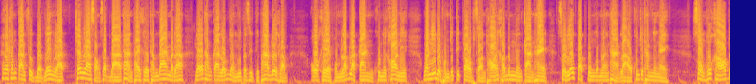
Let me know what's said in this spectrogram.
ให้เขาทำการฝึกแบบเร่งรัด ใช้เวลา 2 สัปดาห์ทหารไทยเคยทำได้มาแล้ว แล้วก็ทำการรบอย่างมีประสิทธิภาพด้วยครับ โอเค ผมรับหลักการของคุณในข้อนี้ วันนี้เดี๋ยวผมจะติดต่อสอนทอให้เขาดำเนินการให้ ส่วนเรื่องปรับปรุงกำลังฐานลาวคุณจะทำยังไง ส่งพวกเขาไป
